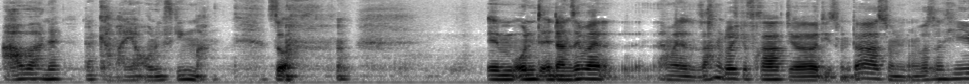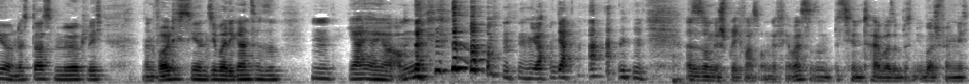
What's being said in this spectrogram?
Aber ne, da kann man ja auch nichts gegen machen. So. und äh, dann sind wir, haben wir Sachen durchgefragt, ja, dies und das und, und was ist hier und ist das möglich. Und dann wollte ich sie und sie war die ganze Zeit so, hm, ja, ja, ja. ja, ja. Also so ein Gespräch war es ungefähr, weißt du, so ein bisschen teilweise ein bisschen überschwänglich.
